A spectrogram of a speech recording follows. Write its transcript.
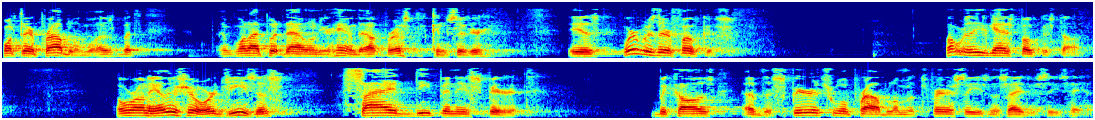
what their problem was, but what I put down on your handout for us to consider is where was their focus? What were these guys focused on? Over on the other shore, Jesus sighed deep in his spirit because of the spiritual problem that the Pharisees and the Sadducees had.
